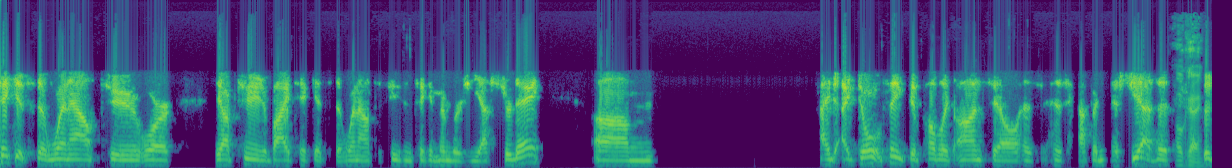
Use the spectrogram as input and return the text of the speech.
tickets that went out to or the opportunity to buy tickets that went out to season ticket members yesterday. Um, I, I don't think the public on sale has, has happened just yet. The, okay. the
